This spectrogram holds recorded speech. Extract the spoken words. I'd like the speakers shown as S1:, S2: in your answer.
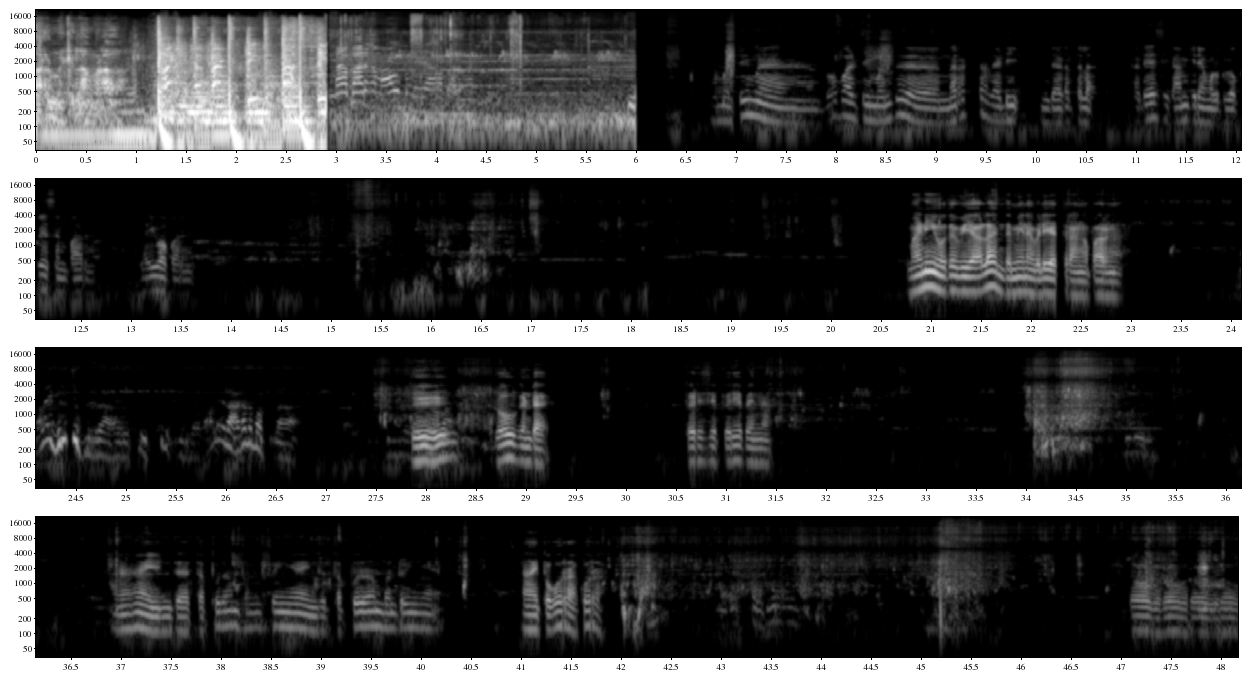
S1: ஆரம்பிக்கலாங்களா?
S2: நான் பாருங்க மாவு பண்ணிடுறாங்க பாருங்க
S3: நம்ம டீம் கோபால் டீம் வந்து மிரட்டல் அடி இந்த இடத்துல. கடைசி காமிக்கிறேன் உங்களுக்கு லொக்கேஷன் பாருங்க. லைவாக பாருங்க. மணி உதவியால் இந்த மீனை வெளியேற்றுறாங்க பாருங்க.
S2: மலை விரிச்சு விடுறா வலையில அகட பார்த்துடா
S3: ஏ ரோகு கண்ட பெருசு பெரிய பையன் தான். இந்த தப்பு தான் பண்ணுறீங்க இந்த தப்பு தான் பண்ணுறீங்க ஆ இப்போ கூடுறா கூடுறா ரோ ரோ ரோகு ரோகு ரோகு ரோகு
